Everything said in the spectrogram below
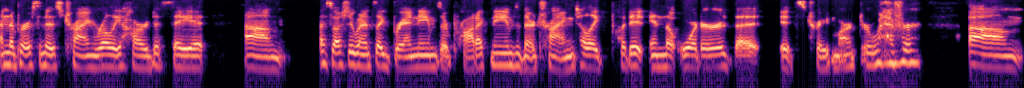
and the person is trying really hard to say it. Um, especially when it's like brand names or product names and they're trying to like put it in the order that it's trademarked or whatever. Um,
